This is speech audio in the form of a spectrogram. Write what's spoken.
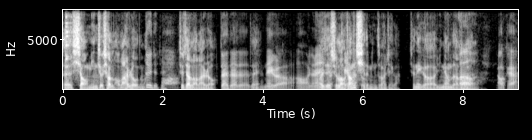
呃小名就叫老腊肉的嘛，对对对，啊就叫老腊肉，对对对对对那个啊，原来而且是老张起的名。名字吧？这个就那个云酿的老板，啊，OK，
